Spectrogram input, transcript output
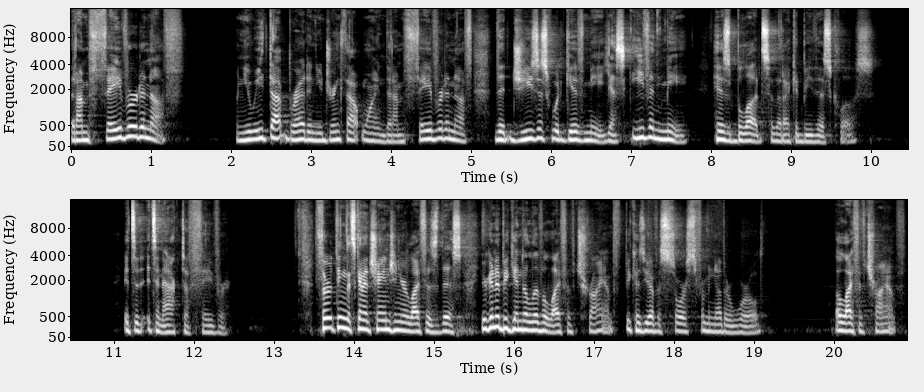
that I'm favored enough when you eat that bread and you drink that wine, that I'm favored enough that Jesus would give me, yes, even me, his blood so that I could be this close. It's, a, it's an act of favor. Third thing that's going to change in your life is this you're going to begin to live a life of triumph because you have a source from another world, a life of triumph.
